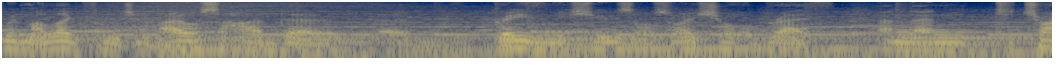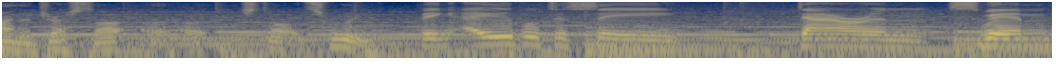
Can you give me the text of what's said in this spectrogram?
with my leg function. I also had uh, uh, breathing issues, I was very short of breath and then to try and address that I, I started swimming. Being able to see Darren swim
